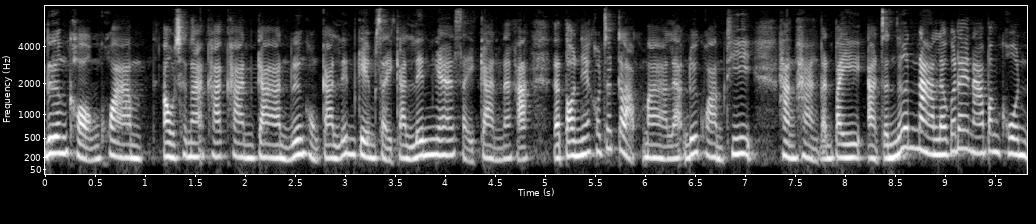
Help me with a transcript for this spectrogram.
เรื่องของความเอาชนะค้าคานกันเรื่องของการเล่นเกมใส่กันเล่นแง่ใส่กันนะคะ แต่ตอนนี้เขาจะกลับมาแล้วด้วยความที่ห่างๆกันไปอาจจะเนิ่นนานแล้วก็ได้นะบางคน ห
